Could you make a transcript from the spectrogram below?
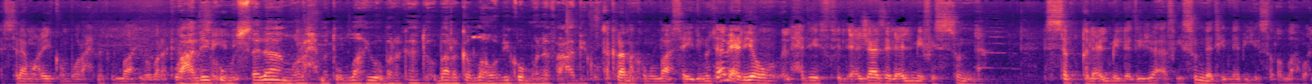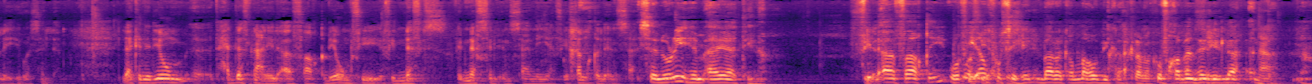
السلام عليكم ورحمة الله وبركاته. وعليكم سيدي. السلام ورحمة الله وبركاته. بارك الله بكم ونفع بكم. أكرمكم الله سيدي. نتابع اليوم الحديث في الإعجاز العلمي في السنة. السبق العلمي الذي جاء في سنة النبي صلى الله عليه وسلم لكن اليوم آه، تحدثنا عن الآفاق اليوم في في النفس في النفس الإنسانية في خلق الإنسان سنريهم آياتنا في الآفاق وفي, وفي أنفسهم أنفسهم. بارك الله بك أكرمكم وفق منهج سيدي. الله أنت. نعم. نعم.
